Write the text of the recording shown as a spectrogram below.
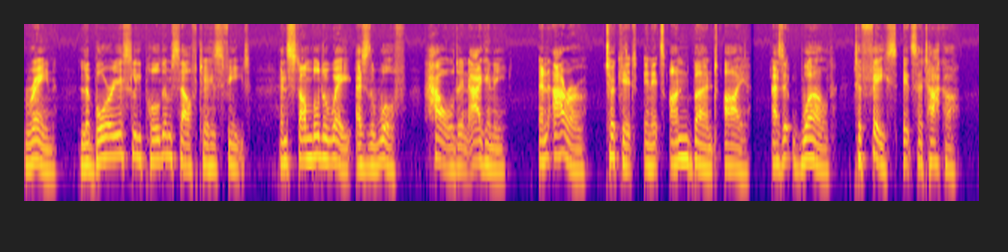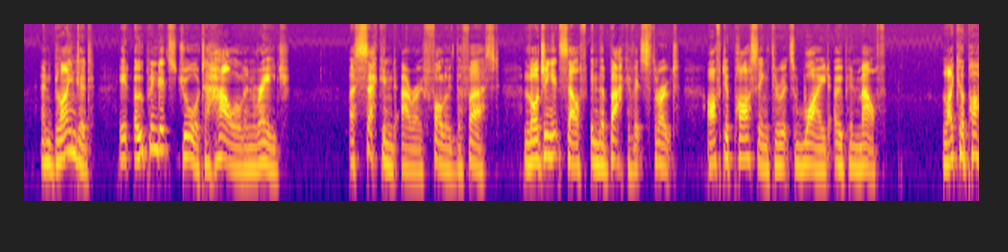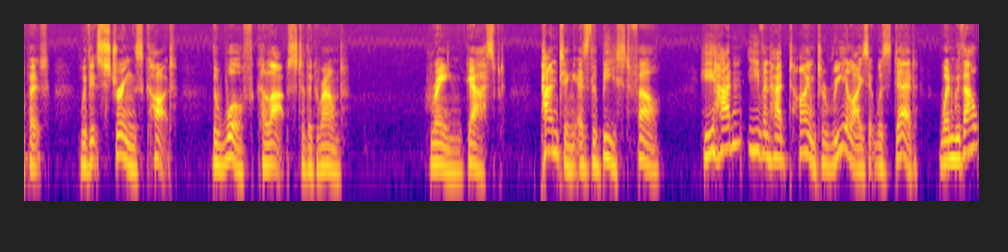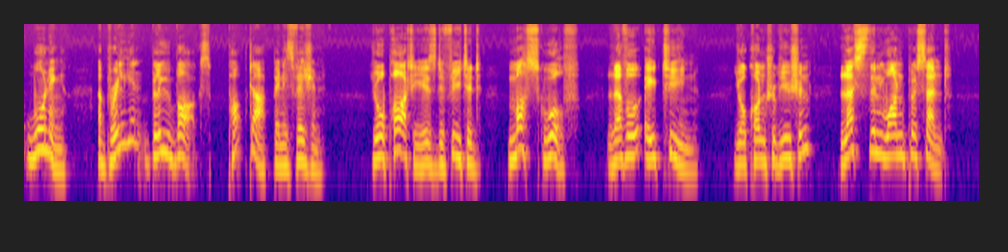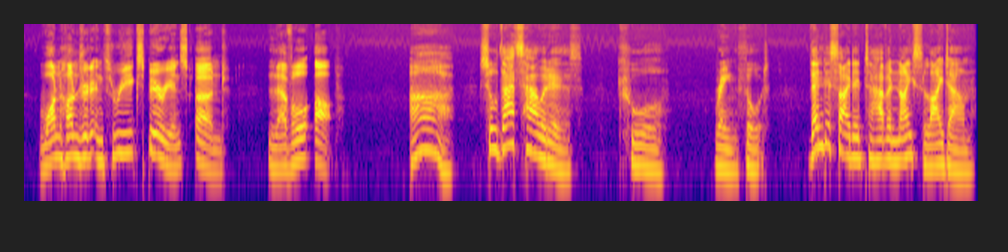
Rain laboriously pulled himself to his feet and stumbled away as the wolf howled in agony. An arrow took it in its unburnt eye as it whirled to face its attacker, and blinded, it opened its jaw to howl in rage. A second arrow followed the first, lodging itself in the back of its throat after passing through its wide open mouth. Like a puppet, with its strings cut, the wolf collapsed to the ground. Rain gasped, panting as the beast fell. He hadn't even had time to realize it was dead when, without warning, a brilliant blue box popped up in his vision. Your party is defeated. Musk Wolf, level 18. Your contribution, less than 1%. 103 experience earned. Level up. Ah, so that's how it is. Cool, Rain thought, then decided to have a nice lie down.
